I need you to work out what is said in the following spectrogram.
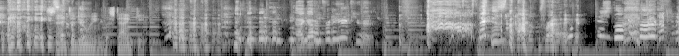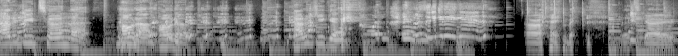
He said- Santa doing the stanky. I got it pretty accurate. what is that, bro? What is the fuck? How did you turn that? Hold up, hold up. How did you get? He's eating it. All right, let's go.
